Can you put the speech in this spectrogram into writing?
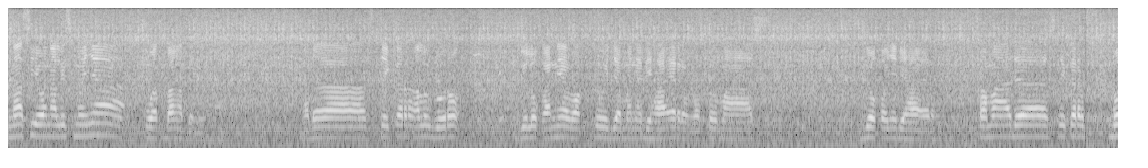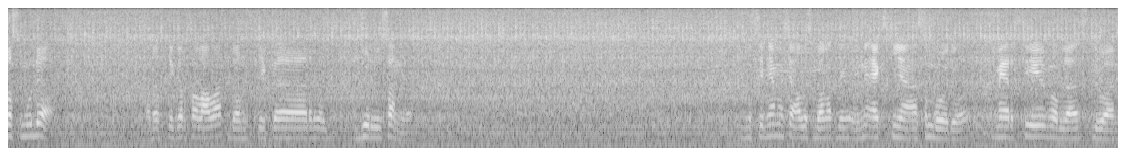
nasionalismenya kuat banget ini. Ada stiker Alugoro julukannya waktu zamannya di HR, waktu Mas Jokonya di HR. Sama ada stiker bos muda. Ada stiker salawat dan stiker jurusan ya. Mesinnya masih halus banget nih. Ini X-nya Sembodo, Mercy 1526.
